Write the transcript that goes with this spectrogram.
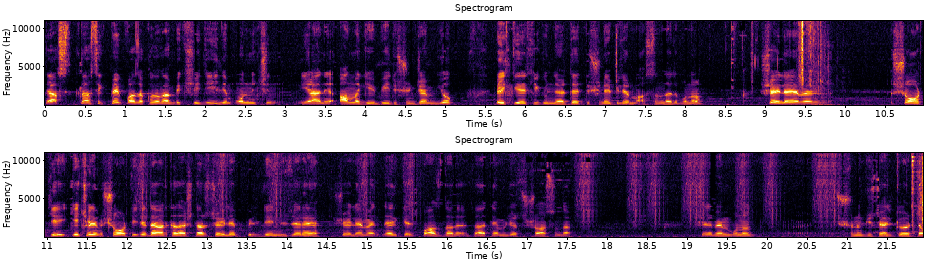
Ya klasik pek fazla kullanan bir kişi değilim. Onun için yani alma gibi bir düşüncem yok. Belki ileriki günlerde düşünebilirim aslında da bunu. Şöyle hemen Shorty'ye geçelim. Shorty'de de arkadaşlar şöyle bildiğiniz üzere şöyle hemen herkes bazıları zaten biliyorsunuz şu aslında. Şöyle ben bunu şunu güzel gördüm.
